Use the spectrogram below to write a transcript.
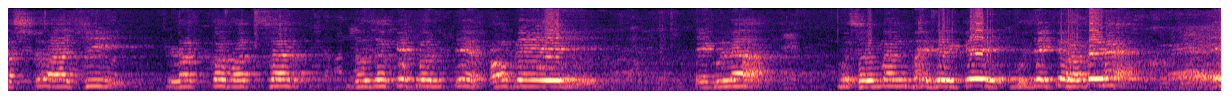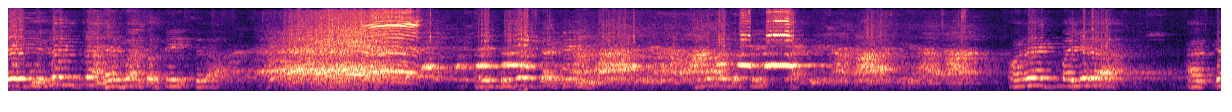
অষ্টআশি লক্ষ বৎসর দোজকে চলতে হবে। এগুলা মুসলমান ভাইদেরকে বুঝাইতে হবে না। এই বুঝনটা হেফাজতে ইসলাম। এই বুঝনটা কি। অনেক ভাইয়েরা আজকে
